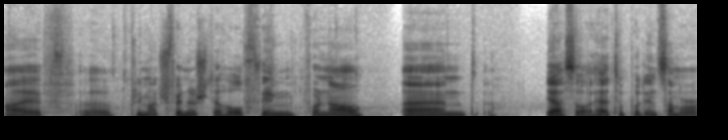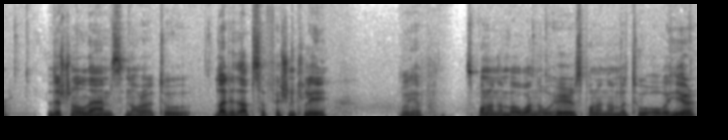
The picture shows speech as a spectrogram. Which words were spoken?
I've uh, pretty much finished the whole thing for now and uh, yeah so I had to put in some more additional lamps in order to light it up sufficiently. We have spawner number one over here, spawner number two over here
